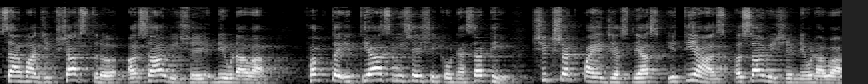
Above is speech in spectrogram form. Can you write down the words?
सामाजिक शास्त्र असा विषय निवडावा. फक्त इतिहास विषय शिकवण्यासाठी शिक्षक पाहिजे असल्यास इतिहास असा विषय निवडावा.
